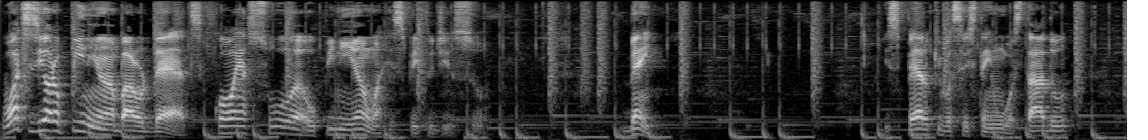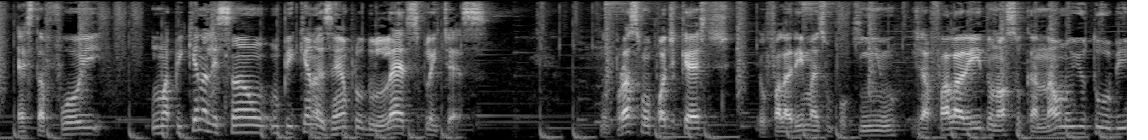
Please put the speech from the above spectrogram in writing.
What's your opinion about that? Qual é a sua opinião a respeito disso? Bem, espero que vocês tenham gostado. Esta foi uma pequena lição, um pequeno exemplo do Let's Play Chess. No próximo podcast eu falarei mais um pouquinho, já falarei do nosso canal no YouTube,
